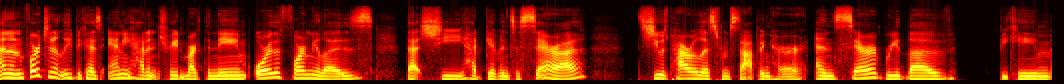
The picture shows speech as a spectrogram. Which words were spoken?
And unfortunately, because Annie hadn't trademarked the name or the formulas that she had given to Sarah, she was powerless from stopping her. And Sarah Breedlove became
